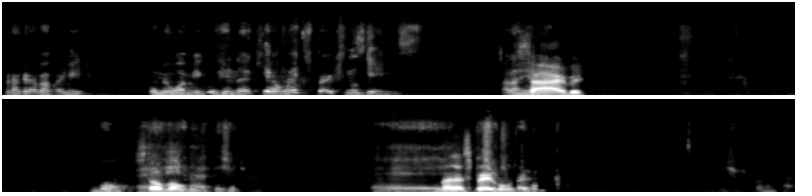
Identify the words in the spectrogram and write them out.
para gravar com a gente o meu amigo Renan, que é um expert nos games. Fala, Renan. serve? Bom, Estou é, bom. Renan, deixa eu te, é, Manda as perguntas. Deixa eu te perguntar.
